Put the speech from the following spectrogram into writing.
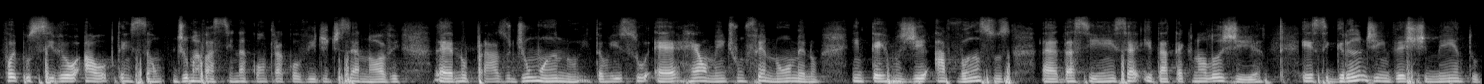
foi possível a obtenção de uma vacina contra a Covid-19 é, no prazo de um ano. Então, isso é realmente um fenômeno em termos de avanços é, da ciência e da tecnologia. Esse grande investimento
